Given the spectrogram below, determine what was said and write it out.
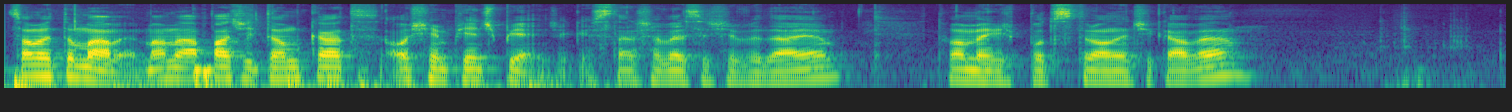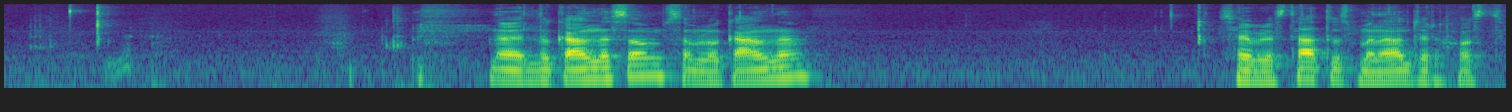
Co my tu mamy? Mamy Apache Tomcat 855, jakaś starsza wersja się wydaje. Tu mamy jakieś podstrony ciekawe. Nawet lokalne są, są lokalne. Server status, manager, host.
